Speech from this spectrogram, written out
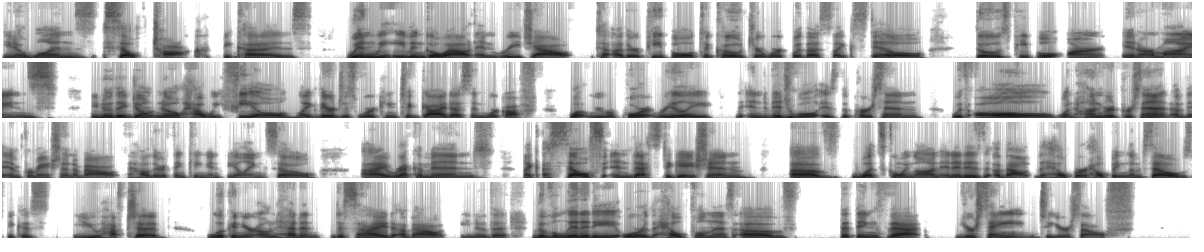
you know one's self talk because when we even go out and reach out to other people to coach or work with us like still those people aren't in our minds. You know they don't know how we feel. Like they're just working to guide us and work off what we report. Really the individual is the person with all 100% of the information about how they're thinking and feeling. So i recommend like a self investigation of what's going on and it is about the helper helping themselves because you have to look in your own head and decide about you know the the validity or the helpfulness of the things that you're saying to yourself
